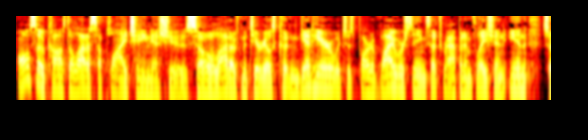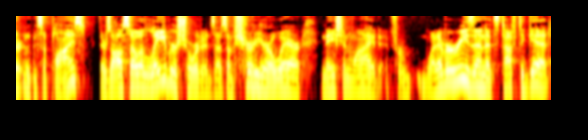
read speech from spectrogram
also caused a lot of supply chain issues. So a lot of materials couldn't get here, which is part of why we're seeing such rapid inflation in certain supplies. There's also a labor shortage, as I'm sure you're aware, nationwide. For whatever reason, it's tough to get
